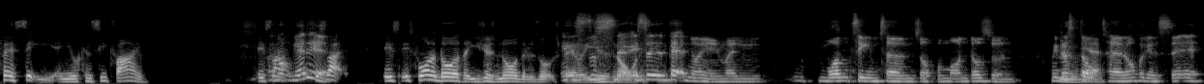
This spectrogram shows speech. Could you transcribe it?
play City and you'll concede five. It's I like, don't get it. It's like it's, it's one of those that you just know the results. You just know it's a bit annoying when one team turns up and one doesn't. We just mm, don't yeah. turn up against City.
